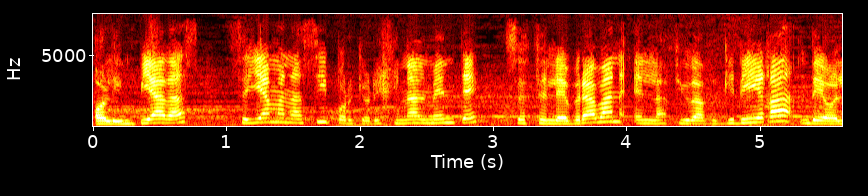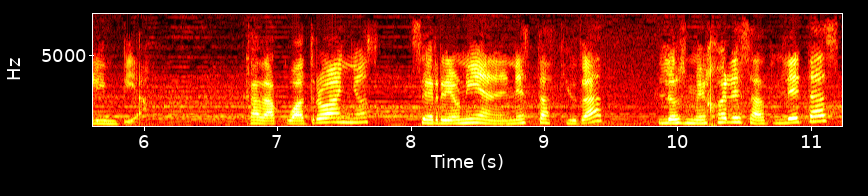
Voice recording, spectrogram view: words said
Olimpiadas se llaman así porque originalmente se celebraban en la ciudad griega de Olimpia. Cada cuatro años se reunían en esta ciudad los mejores atletas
